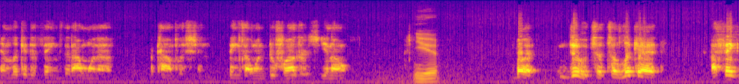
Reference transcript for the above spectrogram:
and look at the things that I want to accomplish and things I want to do for others. You know. Yeah, But dude, to, to look at, I think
